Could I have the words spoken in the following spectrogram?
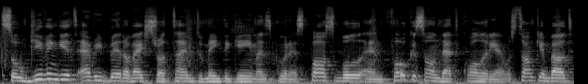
so giving it every bit of extra time to make the game as good as possible and focus on that quality I was talking about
